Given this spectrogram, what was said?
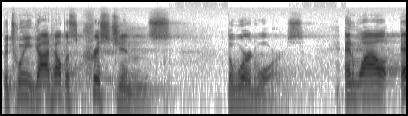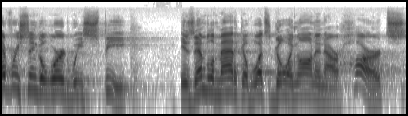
between, God help us, Christians, the word wars. And while every single word we speak is emblematic of what's going on in our hearts,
